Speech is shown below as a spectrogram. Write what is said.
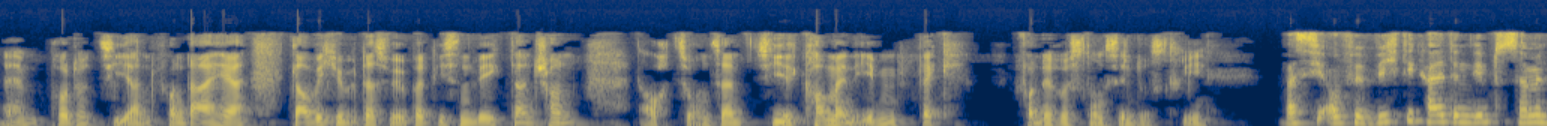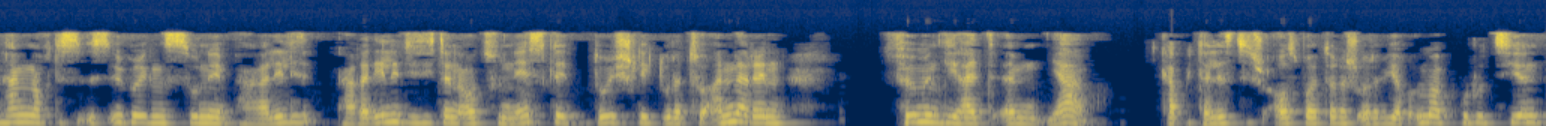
ähm, produzieren. Von daher glaube ich, dass wir über diesen Weg dann schon auch zu unserem Ziel kommen, eben weg von der Rüstungsindustrie. Was ich auch für wichtig halte in dem Zusammenhang noch, das ist übrigens so eine Parallele, Parallele die sich dann auch zu Nestle durchschlägt oder zu anderen Firmen, die halt ähm, ja kapitalistisch, ausbeuterisch oder wie auch immer produzieren,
